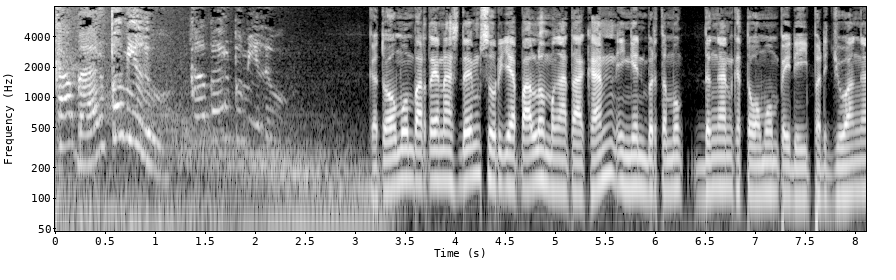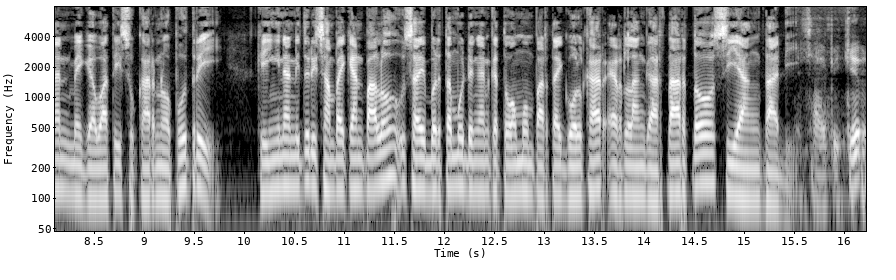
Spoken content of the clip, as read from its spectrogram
Kabar pemilu. Ketua Umum Partai Nasdem Surya Paloh mengatakan ingin bertemu dengan Ketua Umum PDI Perjuangan Megawati Soekarno Putri. Keinginan itu disampaikan Paloh usai bertemu dengan Ketua Umum Partai Golkar Erlangga Tarto siang tadi. Saya pikir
